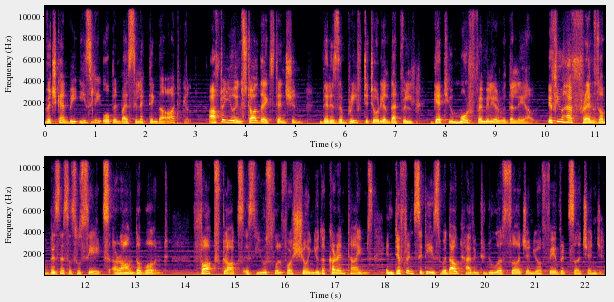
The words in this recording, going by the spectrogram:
which can be easily opened by selecting the article. After you install the extension, there is a brief tutorial that will get you more familiar with the layout. If you have friends or business associates around the world, Foxclocks is useful for showing you the current times in different cities without having to do a search in your favorite search engine.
